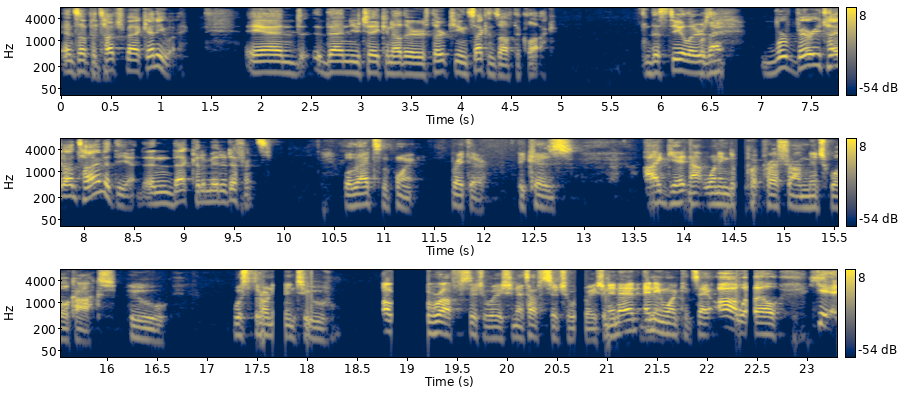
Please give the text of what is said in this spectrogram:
Ends up a mm-hmm. touchback anyway and then you take another 13 seconds off the clock. The Steelers well, that, were very tight on time at the end, and that could have made a difference. Well, that's the point right there, because I get not wanting to put pressure on Mitch Wilcox, who was thrown into a rough situation, a tough situation. And, and yeah. anyone can say, oh, well, yeah,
